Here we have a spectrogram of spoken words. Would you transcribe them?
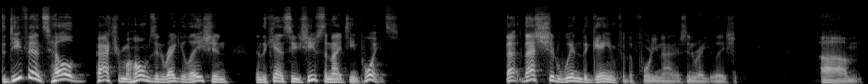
the defense held Patrick Mahomes in regulation and the Kansas City Chiefs to 19 points. That that should win the game for the 49ers in regulation. Um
